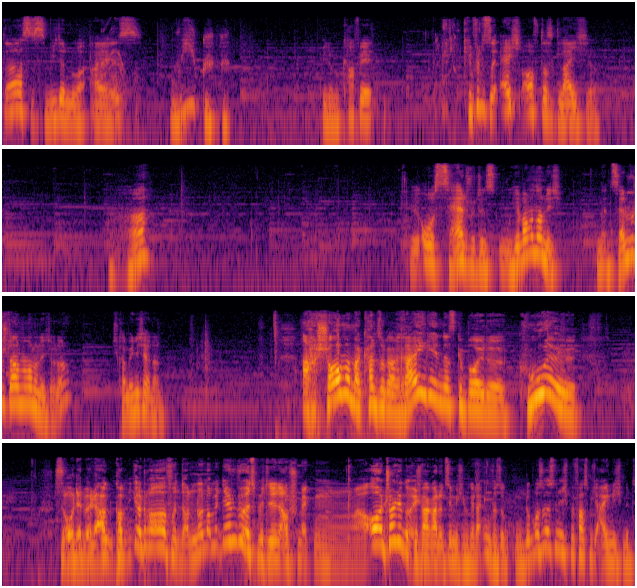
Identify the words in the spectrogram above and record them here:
Das ist wieder nur Eis. Wieder nur Kaffee. Ich finde so echt oft das gleiche. Aha. Oh, Sandwiches. Uh, hier waren wir noch nicht. Nein, Sandwich da waren wir noch nicht, oder? Ich kann mich nicht erinnern. Ach, schau mal, man kann sogar reingehen in das Gebäude. Cool. So, der Belag kommt hier drauf und dann nur noch mit den Würzmitteln abschmecken. Oh, Entschuldige, ich war gerade ziemlich im Gedanken versunken. Du musst wissen, ich befasse mich eigentlich mit,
